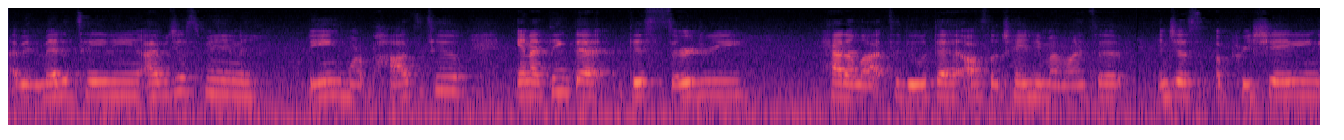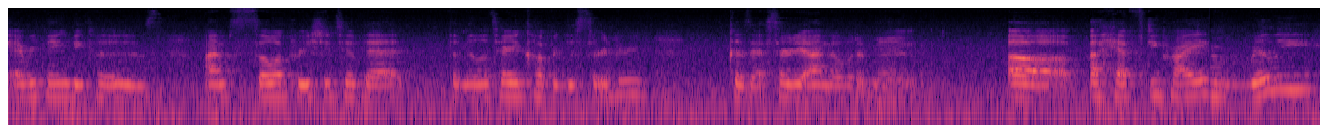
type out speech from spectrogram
I've been meditating. I've just been being more positive and I think that this surgery had a lot to do with that also changing my mindset and just appreciating everything because I'm so appreciative that the military covered this surgery because that surgery I know would have been uh, a hefty price. I'm really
